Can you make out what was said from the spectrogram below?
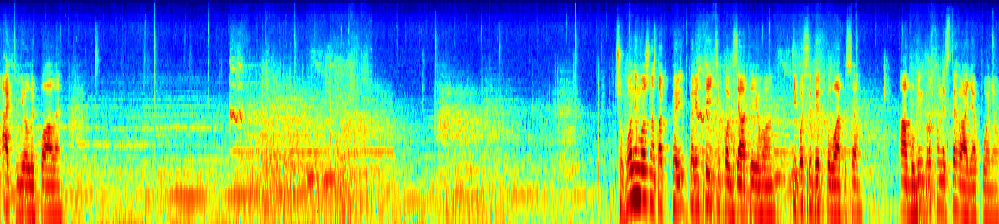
Ах, йоли пали. Чого не можна так перейти, типу, взяти його? Типу сюди сховатися. А, бо він просто не встигає, я поняв.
